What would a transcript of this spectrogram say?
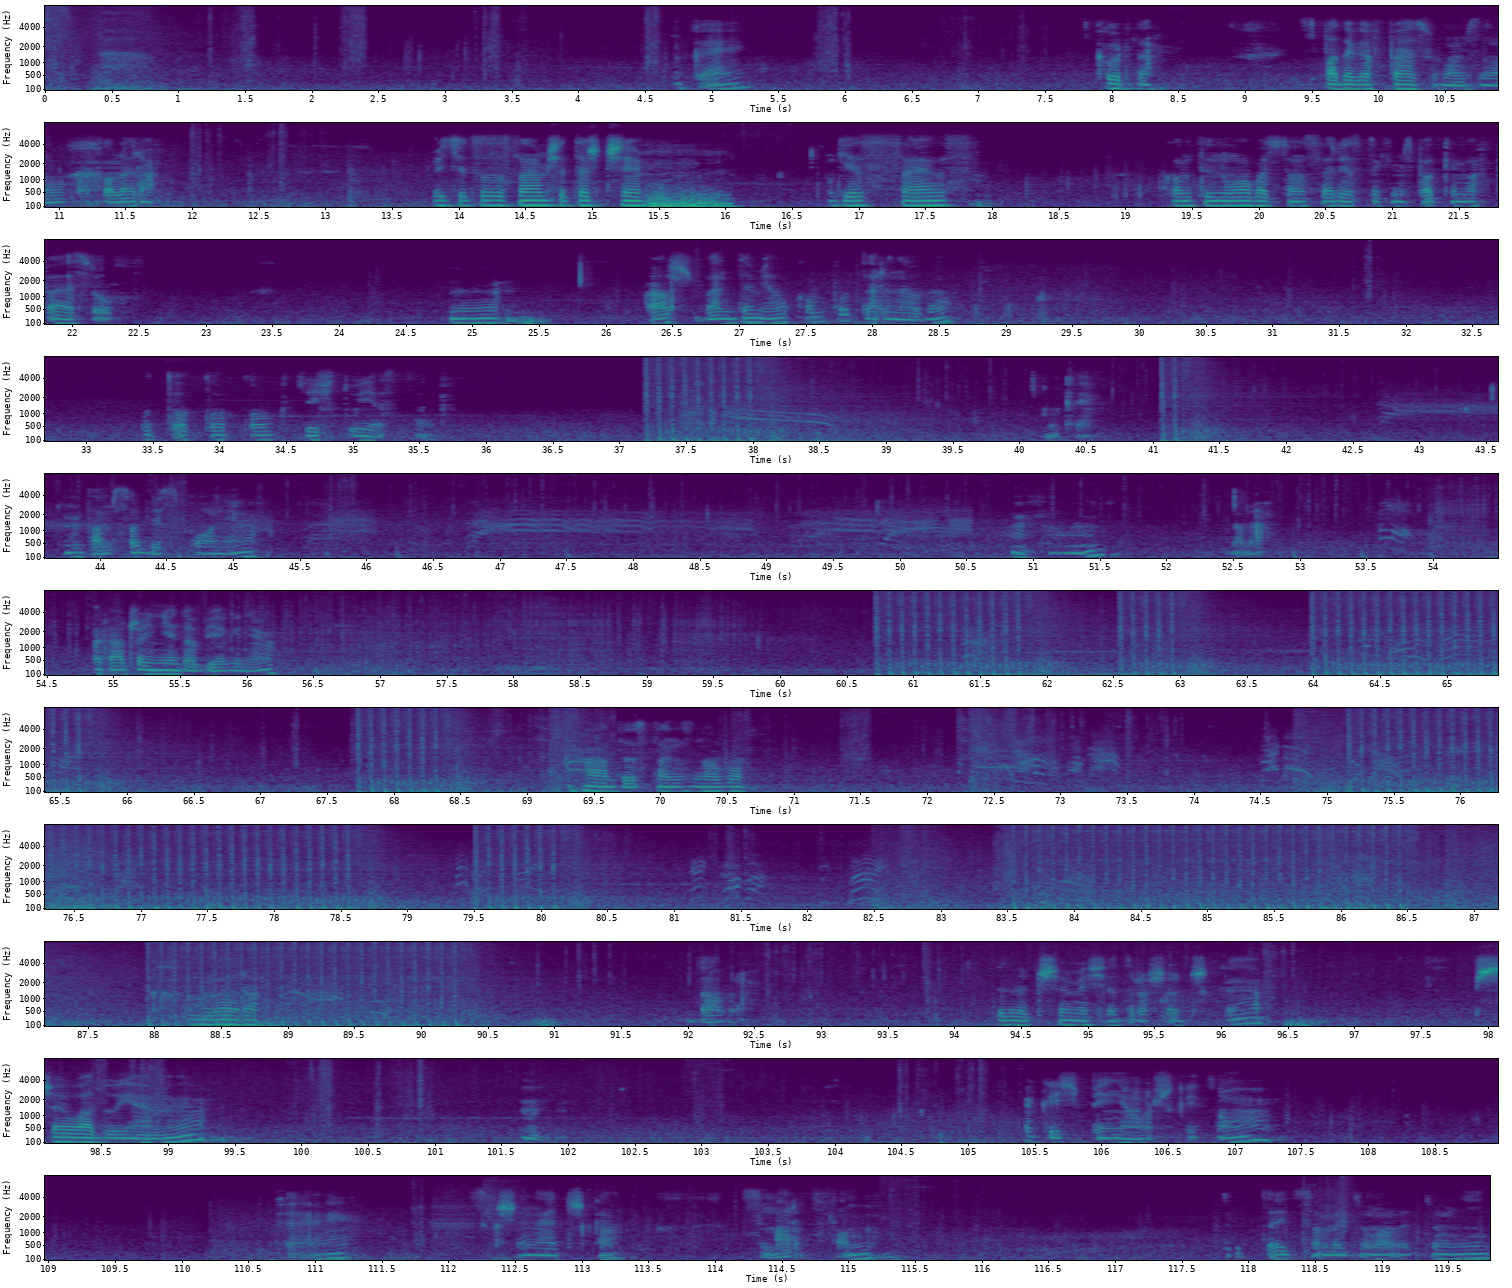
Okej. Kurde. Spadek FPS-u mam znowu, cholera. Wiecie co, zastanawiam się też, czy jest sens kontynuować tą serię z takim spadkiem FPS-ów. Mm. Aż będę miał komputer nowy. Bo to, to, to gdzieś tu jest, tak? Okej. Tam sobie spłonie. Mhm. Dobra. Raczej nie dobiegnie. To jest ten znowu. Cholera. Dobra. Wyleczymy się troszeczkę. Przeładujemy. Hmm. Jakieś pieniążki tu. Okej. Skrzyneczka. Smartfon. Tutaj co my tu mamy? Tu nic.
